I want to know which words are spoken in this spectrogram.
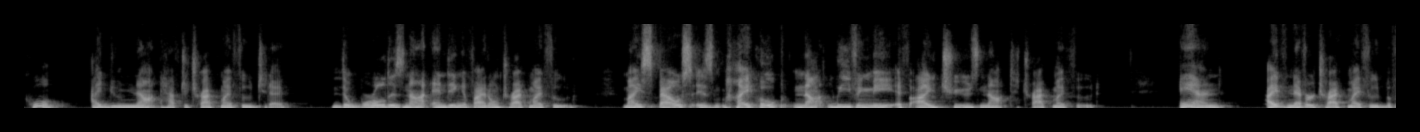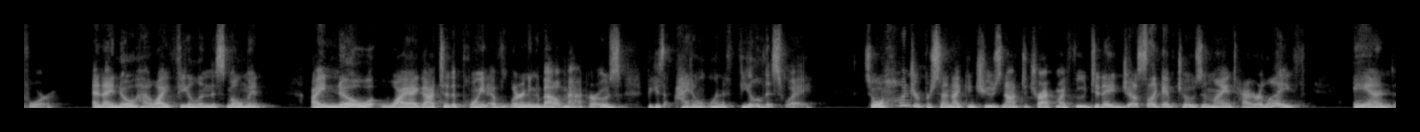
Cool. I do not have to track my food today. The world is not ending if I don't track my food. My spouse is my hope not leaving me if I choose not to track my food. And I've never tracked my food before. And I know how I feel in this moment. I know why I got to the point of learning about macros because I don't want to feel this way. So 100% I can choose not to track my food today, just like I've chosen my entire life. And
